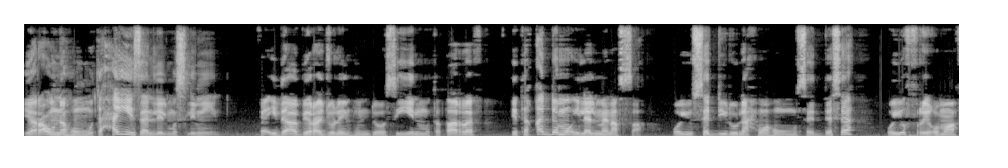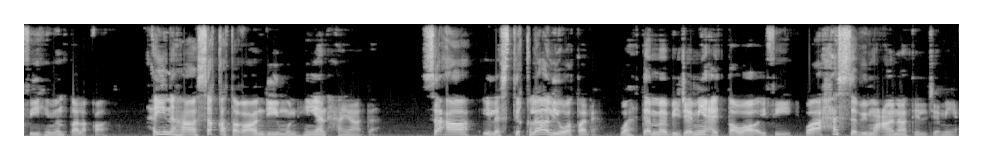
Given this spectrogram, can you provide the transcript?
يرونه متحيزا للمسلمين. فإذا برجل هندوسي متطرف يتقدم إلى المنصة ويسدد نحوه مسدسة ويفرغ ما فيه من طلقات. حينها سقط غاندي منهيا حياته. سعى إلى استقلال وطنه واهتم بجميع الطوائف وأحس بمعاناة الجميع.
